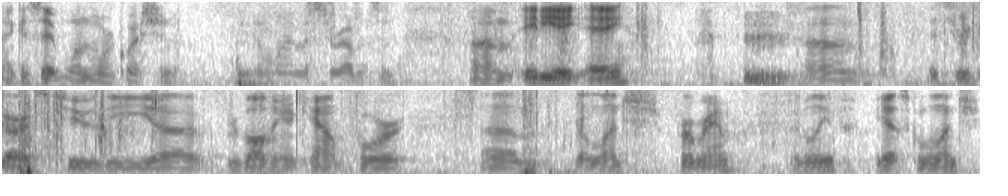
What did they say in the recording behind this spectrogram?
I guess I have one more question, if you don't mind, Mr. Robinson. Um, 88A, um, this regards to the uh, revolving account for um, the lunch program, I believe. Yeah, school lunch.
